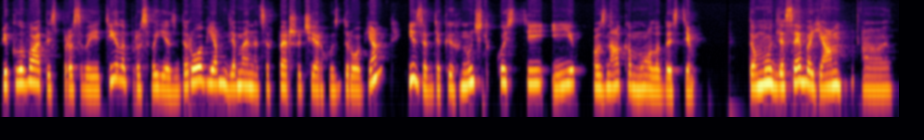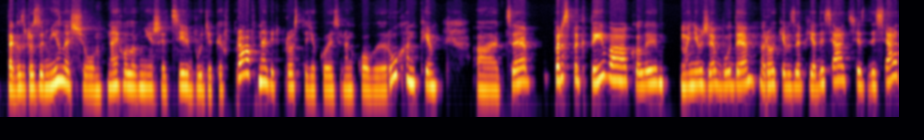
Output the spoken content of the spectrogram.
Піклуватись про своє тіло, про своє здоров'я. Для мене це в першу чергу здоров'я і завдяки гнучкості і ознака молодості. Тому для себе я а, так зрозуміла, що найголовніша ціль будь-яких вправ, навіть просто якоїсь ранкової руханки, а, це перспектива, коли мені вже буде років за 50-60,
